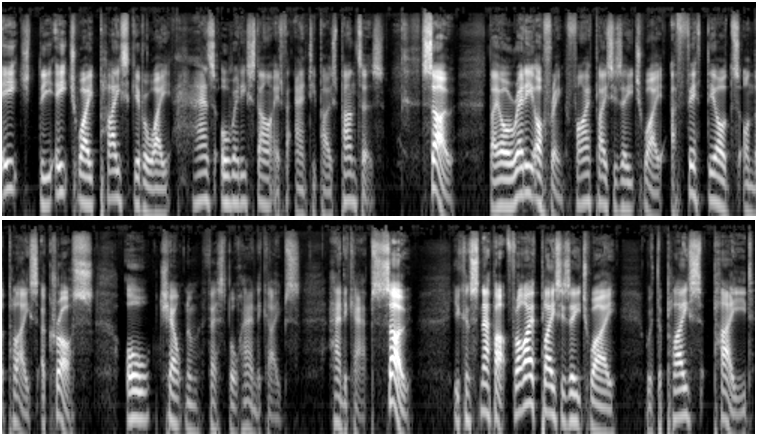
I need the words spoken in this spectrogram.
each the each way place giveaway has already started for ante post punters. So they are already offering five places each way, a 50 odds on the place across all Cheltenham Festival handicaps. Handicaps. So you can snap up five places each way with the place paid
